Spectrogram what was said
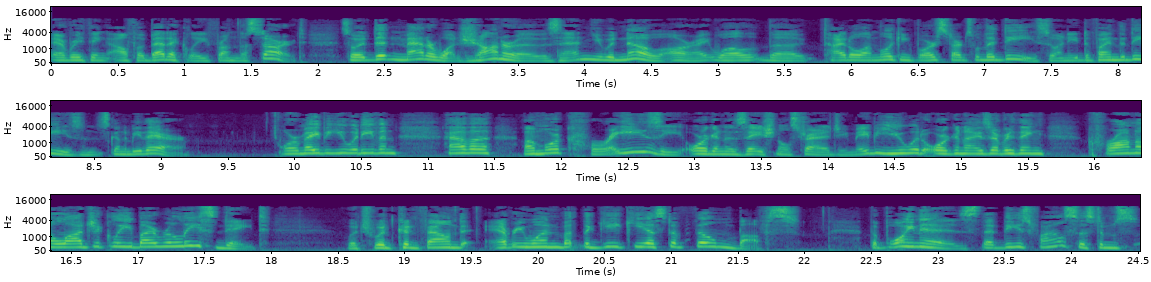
everything alphabetically from the start. So it didn't matter what genre it was in. You would know, all right, well, the title I'm looking for starts with a D, so I need to find the D's and it's going to be there. Or maybe you would even have a, a more crazy organizational strategy. Maybe you would organize everything chronologically by release date, which would confound everyone but the geekiest of film buffs. The point is that these file systems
